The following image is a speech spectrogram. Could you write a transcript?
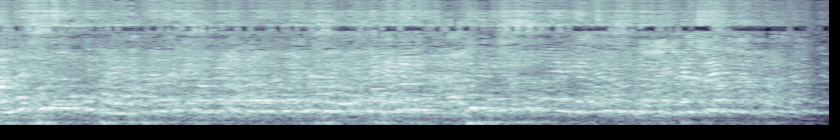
আমরা শুরু করতে পারি আপনাদের সঙ্গে কথা বলতে বলতে শুরু করতে পারি খুব বেশি সময় নেই, আমরা শুরু করতে পারি।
